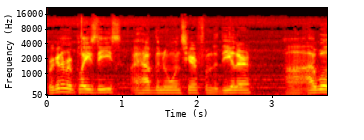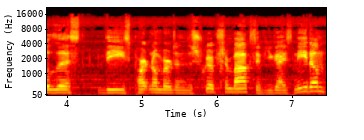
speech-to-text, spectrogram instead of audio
We're going to replace these. I have the new ones here from the dealer. Uh, I will list these part numbers in the description box if you guys need them.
